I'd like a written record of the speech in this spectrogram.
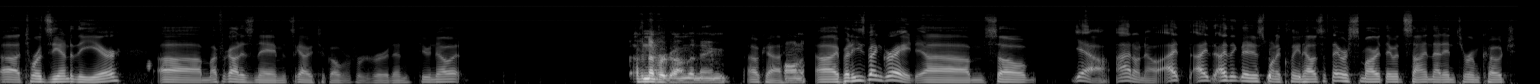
uh, towards the end of the year, um, I forgot his name. It's the guy who took over for Gruden. Do you know it? I've never gotten the name Okay, on uh, but he's been great. Um, so yeah, I don't know. I, I I think they just want to clean house. If they were smart, they would sign that interim coach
